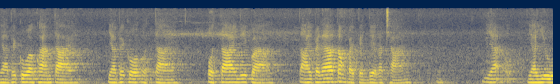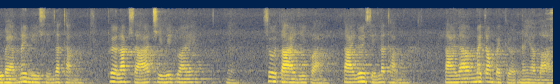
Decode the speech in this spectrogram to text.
อย่าไปกลัวความตาย อย่าไปกลัวอดตาย อดตายดีกว่า ตายไปแล้วต้องไปเป็นเดรัจฉานอย่าอย่าอยู่แบบไม่มีศีลธรรม เพื่อรักษาชีวิตไว้ สู้ตายดีกว่า ตายด้วยศีลธรรม ตายแล้วไม่ต้องไปเกิดในอบาย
